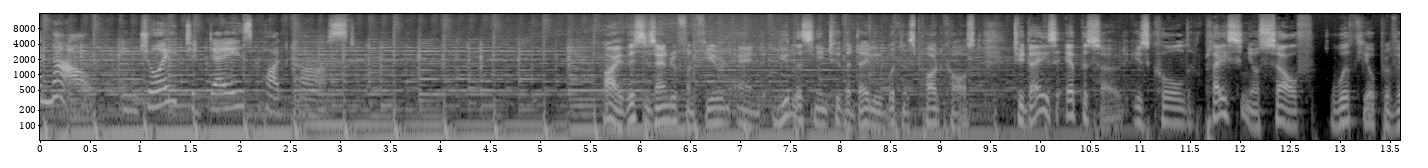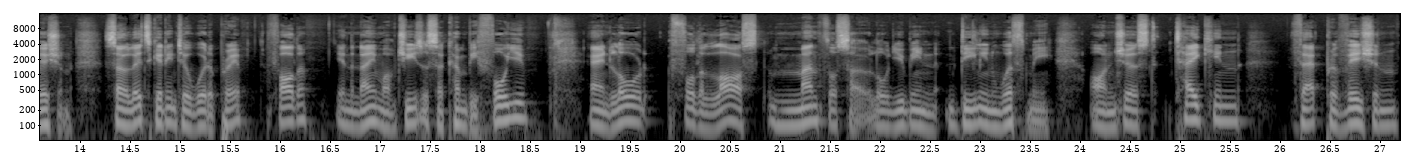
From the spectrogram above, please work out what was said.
And now, enjoy today's podcast. Hi, this is Andrew Van Vuuren, and you're listening to the Daily Witness podcast. Today's episode is called Placing Yourself with Your Provision. So let's get into a word of prayer. Father, in the name of Jesus, I come before you. And Lord, for the last month or so, Lord, you've been dealing with me on just taking that provision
